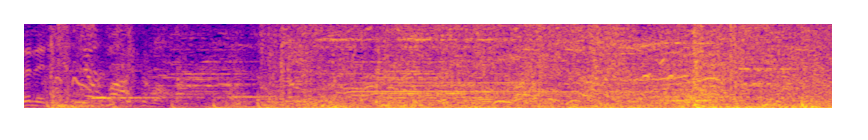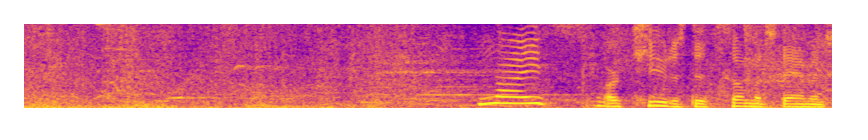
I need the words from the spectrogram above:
Then it's still possible. Nice! Our Q just did so much damage.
